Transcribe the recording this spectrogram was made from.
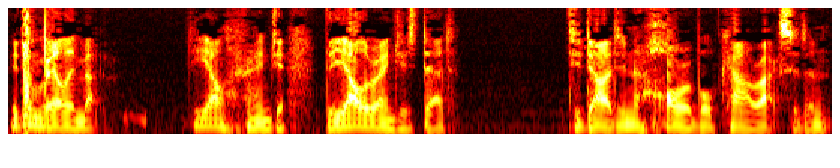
It doesn't really matter. The Yellow Ranger. The Yellow Ranger's dead. She died in a horrible car accident,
